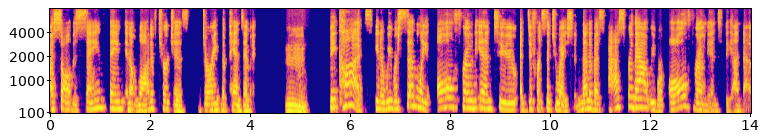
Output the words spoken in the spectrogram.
I saw the same thing in a lot of churches during the pandemic. Mm. Because, you know, we were suddenly all thrown into a different situation. None of us asked for that. We were all thrown into the unknown.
